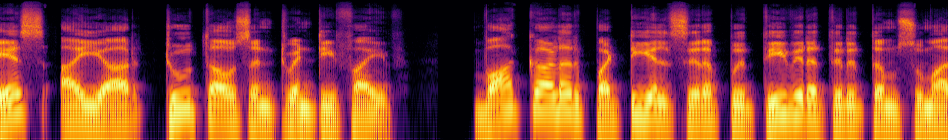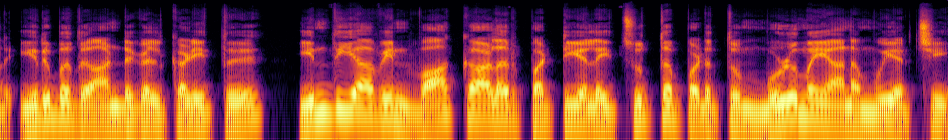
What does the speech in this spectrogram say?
SIR two thousand twenty five வாக்காளர் பட்டியல் சிறப்பு தீவிர திருத்தம் சுமார் இருபது ஆண்டுகள் கழித்து இந்தியாவின் வாக்காளர் பட்டியலை சுத்தப்படுத்தும் முழுமையான முயற்சி.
